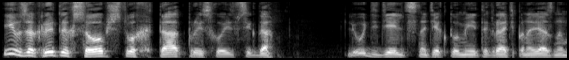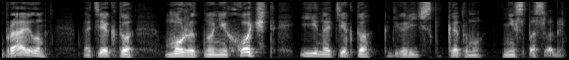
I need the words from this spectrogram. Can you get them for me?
И в закрытых сообществах так происходит всегда. Люди делятся на тех, кто умеет играть по навязанным правилам, на тех, кто может, но не хочет, и на тех, кто категорически к этому не способен.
